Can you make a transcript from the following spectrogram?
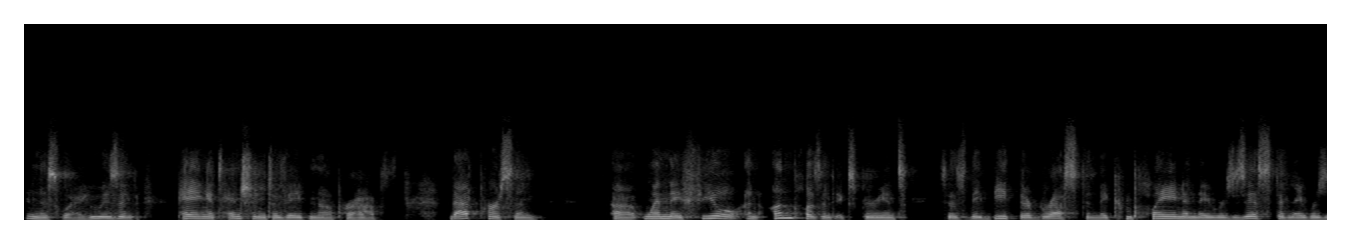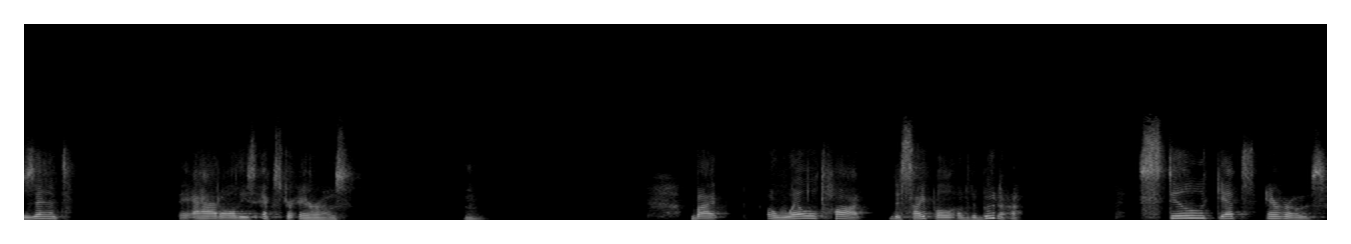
in this way, who isn't paying attention to Vedana, perhaps. That person, uh, when they feel an unpleasant experience, says they beat their breast and they complain and they resist and they resent. They add all these extra arrows. But a well taught disciple of the Buddha still gets arrows.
